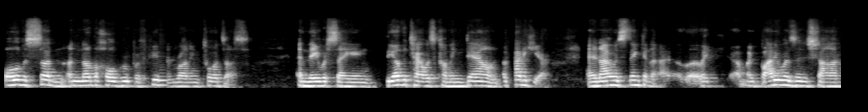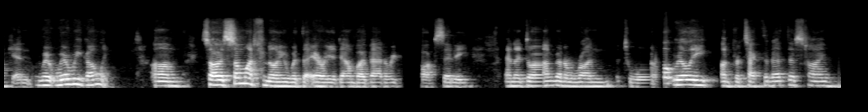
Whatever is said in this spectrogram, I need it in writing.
all of a sudden, another whole group of people running towards us. And they were saying, the other tower's coming down, out of here. And I was thinking, uh, like, my body was in shock. And where, where are we going? Um, so I was somewhat familiar with the area down by Battery Park City. And I thought I'm going to run toward. I felt really unprotected at this time.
